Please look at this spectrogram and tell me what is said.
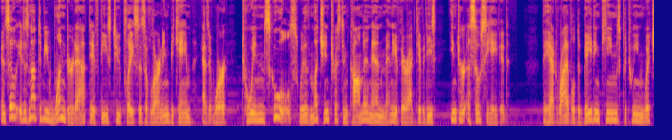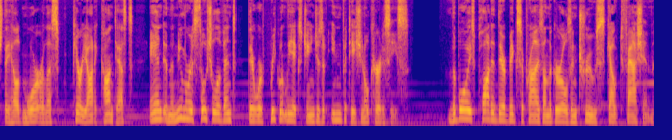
and so it is not to be wondered at if these two places of learning became, as it were, twin schools with much interest in common and many of their activities interassociated. They had rival debating teams between which they held more or less periodic contests, and in the numerous social events, there were frequently exchanges of invitational courtesies. The boys plotted their big surprise on the girls in true scout fashion.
